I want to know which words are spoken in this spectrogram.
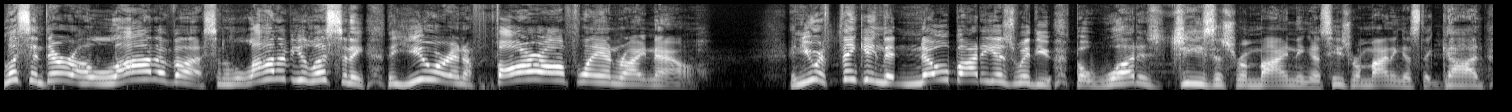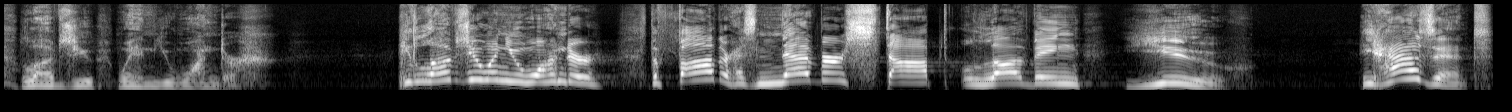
Listen, there are a lot of us and a lot of you listening that you are in a far off land right now. And you are thinking that nobody is with you. But what is Jesus reminding us? He's reminding us that God loves you when you wonder. He loves you when you wonder. The Father has never stopped loving you. He hasn't.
